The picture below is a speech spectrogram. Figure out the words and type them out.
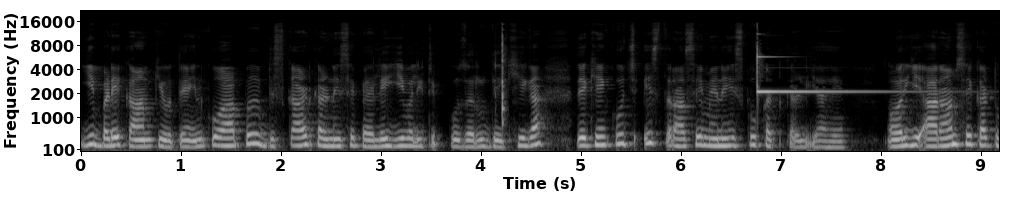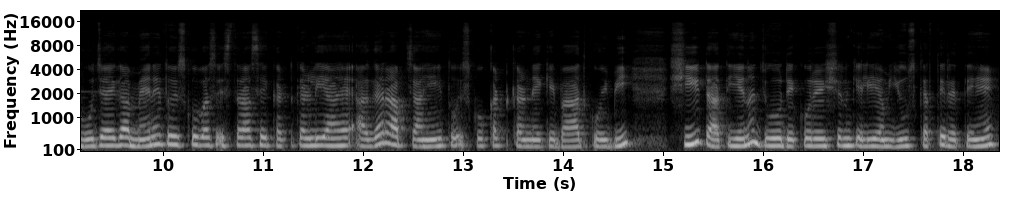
ये बड़े काम के होते हैं। इनको आप डिस्कार्ड करने से पहले ये वाली टिप को ज़रूर देखिएगा। देखें, कुछ इस तरह से मैंने इसको कट कर लिया है। और ये आराम से कट हो जाएगा। मैंने तो इसको बस इस तरह से कट कर लिया है। अगर आप चाहें तो इसको कट करने के बाद कोई भी शीट आती है ना, जो डेकोरेशन के लिए हम यूज़ करते रहते हैं,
